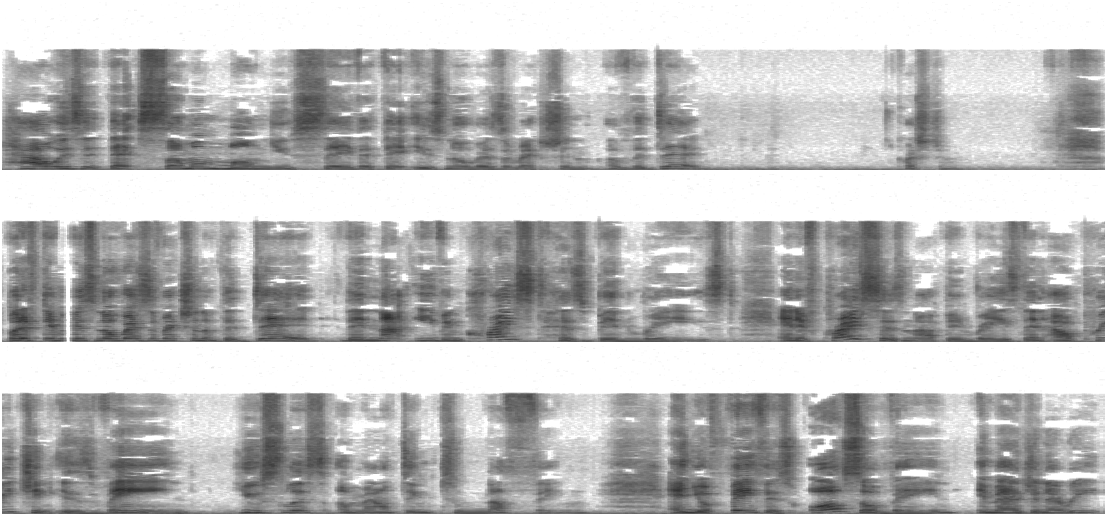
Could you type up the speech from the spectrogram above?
how is it that some among you say that there is no resurrection of the dead? Question. But if there is no resurrection of the dead, then not even Christ has been raised. And if Christ has not been raised, then our preaching is vain, useless, amounting to nothing. And your faith is also vain, imaginary,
